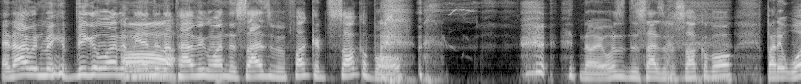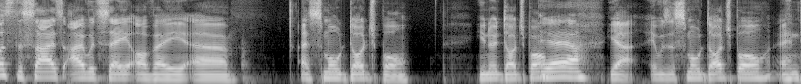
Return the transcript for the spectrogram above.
and I would make a bigger one, and we ended Oh. up having one the size of a fucking soccer ball. no, it wasn't the size of a soccer ball, but it was the size, I would say, of a uh, a small dodgeball. You know dodgeball? Ja. Yeah, it was a small dodgeball, and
